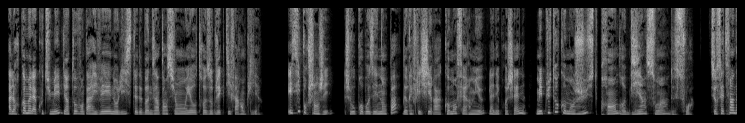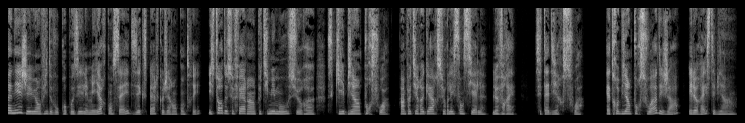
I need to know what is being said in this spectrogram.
Alors comme à l'accoutumée, bientôt vont arriver nos listes de bonnes intentions et autres objectifs à remplir. Et si pour changer, je vous proposais non pas de réfléchir à comment faire mieux l'année prochaine, mais plutôt comment juste prendre bien soin de soi. Sur cette fin d'année, j'ai eu envie de vous proposer les meilleurs conseils des experts que j'ai rencontrés, histoire de se faire un petit mémo sur euh, ce qui est bien pour soi, un petit regard sur l'essentiel, le vrai, c'est-à-dire soi. Être bien pour soi déjà, et le reste, eh bien,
